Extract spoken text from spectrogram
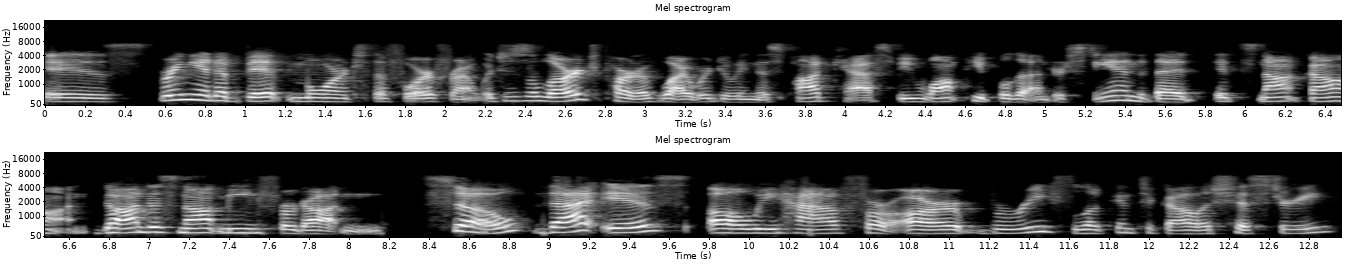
is bring it a bit more to the forefront, which is a large part of why we're doing this podcast. We want people to understand that it's not gone. Gone does not mean forgotten. So that is all we have for our brief look into Gaulish history.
